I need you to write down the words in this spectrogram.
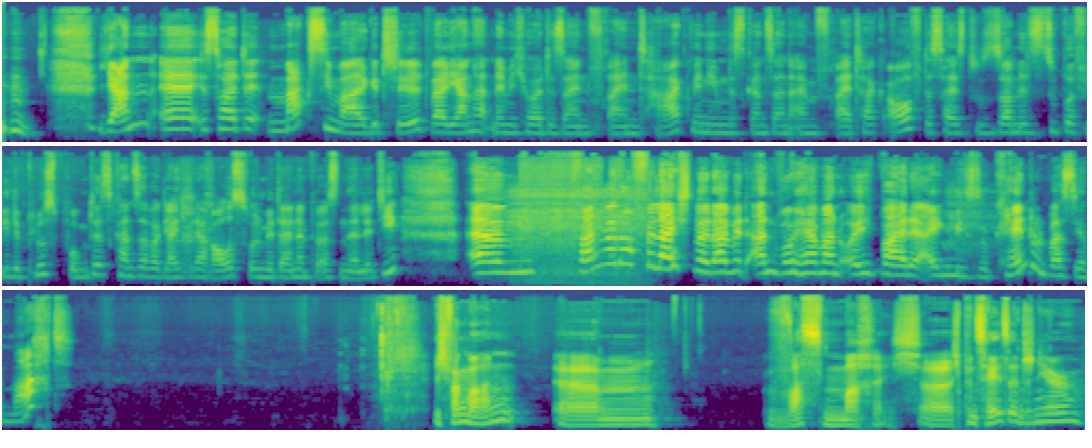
Jan äh, ist heute maximal gechillt, weil Jan hat nämlich heute seinen freien Tag. Wir nehmen das Ganze an einem Freitag auf. Das heißt, du sammelst super viele Pluspunkte. Das kannst du aber gleich wieder rausholen mit deiner Personality. Ähm, fangen wir doch vielleicht mal damit an, woher man euch beide eigentlich so kennt und was ihr macht. Ich fange mal an. Ähm, was mache ich? Äh, ich bin Sales Engineer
